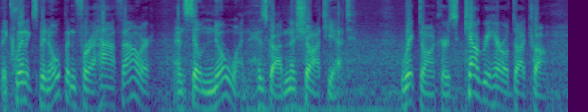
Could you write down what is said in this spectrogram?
The clinic's been open for a half hour, and still no one has gotten a shot yet. Rick Donkers, CalgaryHerald.com.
